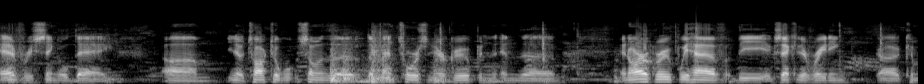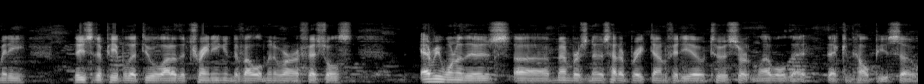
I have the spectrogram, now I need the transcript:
every single day. Um, you know, talk to some of the, the mentors in your group. and in the in our group, we have the executive rating uh, committee. These are the people that do a lot of the training and development of our officials. Every one of those uh, members knows how to break down video to a certain level that, that can help you. So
